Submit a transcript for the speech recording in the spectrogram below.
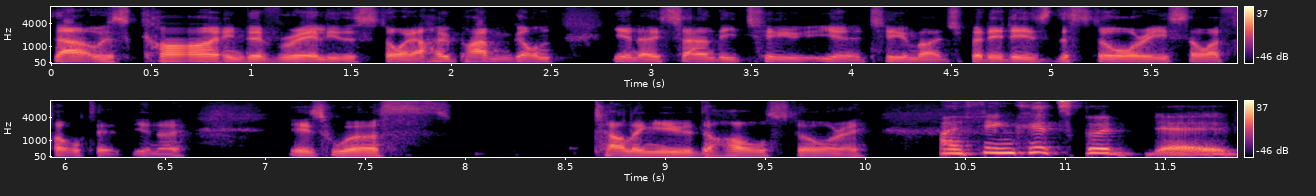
that was kind of really the story. I hope I haven't gone, you know, Sandy too, you know, too much, but it is the story. So I felt it, you know, is worth telling you the whole story. I think it's good uh,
